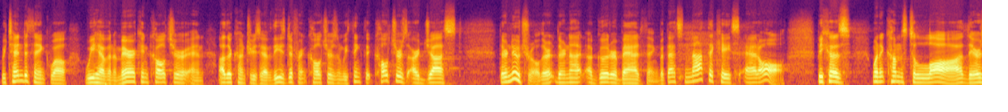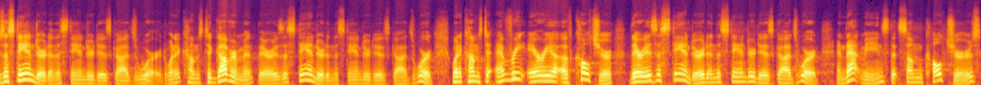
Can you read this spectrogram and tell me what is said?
We tend to think, well, we have an American culture and other countries have these different cultures, and we think that cultures are just they're neutral. They're, they're not a good or bad thing. But that's not the case at all. Because when it comes to law, there's a standard, and the standard is God's Word. When it comes to government, there is a standard, and the standard is God's Word. When it comes to every area of culture, there is a standard, and the standard is God's Word. And that means that some cultures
